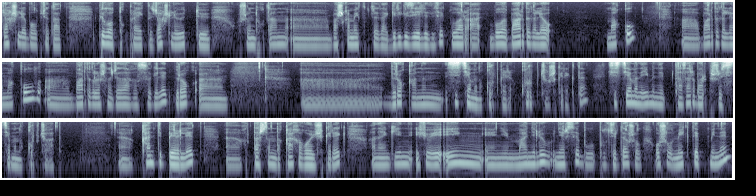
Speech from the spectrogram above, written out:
жакшы эле болуп жатат. Пилоттук проекти жакшы эле өттү. Ошондуктан башка мектептерди дагы киргизели десек булар булар баардыгы эле макул. Баардыгы эле макул. Баардыгы эле ошондой жасагысы келет. Бирок бирок анын системаны куруп чыгыш керек да. Системаны именно тазар барып ушу системаны куруп чыгат. Кантип берилет? Таштанды каяка коюлуш керек? Анан кийин еще эң э, маанилүү нерсе бул бул жерде ошол ошол мектеп менен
